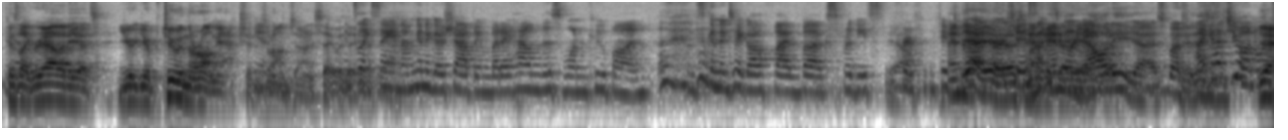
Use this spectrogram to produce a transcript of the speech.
because Yeah. like reality, it's you're you're doing the wrong action. Is what I'm trying to say with It's it. It's like yeah. saying I'm gonna go shopping, but I have this one coupon that's gonna take off five bucks for these Yeah. for fifty And- Yeah, yeah, that's purchase. fine. And in reality, yeah, especially. I got you on one. Yeah,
